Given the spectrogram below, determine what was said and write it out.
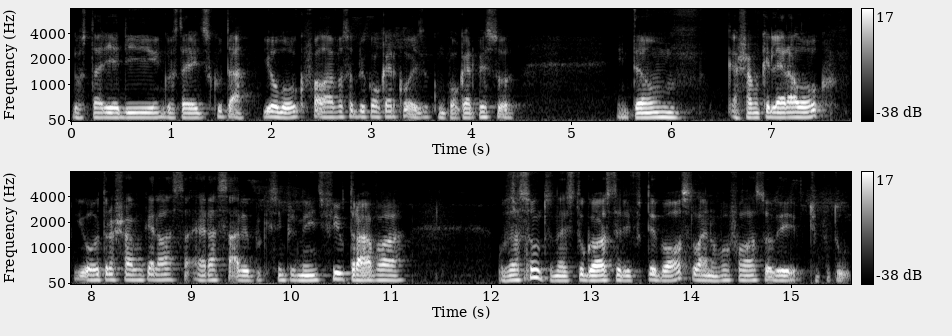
gostaria de, gostaria de escutar. E o louco falava sobre qualquer coisa, com qualquer pessoa. Então, achavam que ele era louco e o outro achavam que era, era sábio, porque simplesmente filtrava os assuntos, né? Se tu gosta de futebol, sei lá, eu não vou falar sobre, tipo, tu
